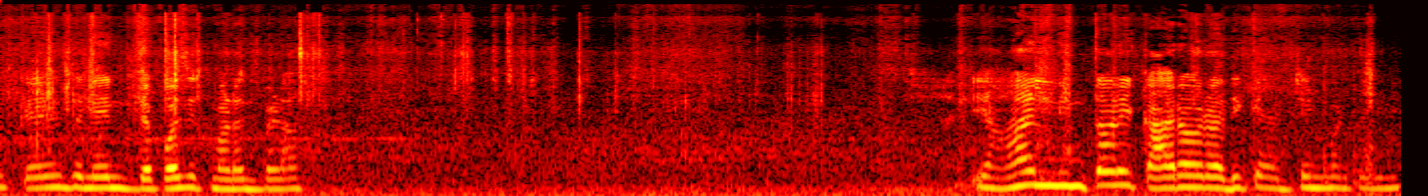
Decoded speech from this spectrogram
ಓಕೆ, ಇದನ್ನೇನು ಡೆಪಾಸಿಟ್ ಮಾಡೋದು ಬೇಡ. ಯಾರು ನಿಂತವ್ರೆ, ಕಾರ್ ಅವರು, ಅದಕ್ಕೆ ಅರ್ಜೆಂಟ್ ಮಾಡ್ತಿದ್ದೀನಿ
